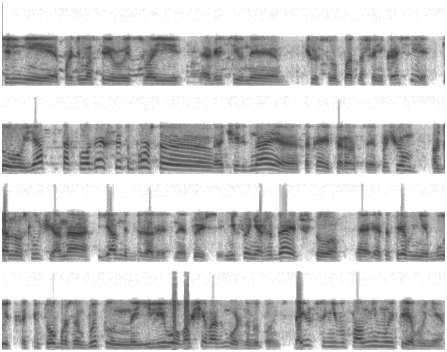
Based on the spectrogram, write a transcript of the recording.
сильнее продемонстрирует свои агрессивные чувства по отношению к России, то я так полагаю, что это просто очередная такая итерация. Причем в данном случае она явно безадресная. То есть никто не ожидает, что э, это требование будет каким-то образом выполнено или его вообще возможно выполнить. Даются невыполнимые требования.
